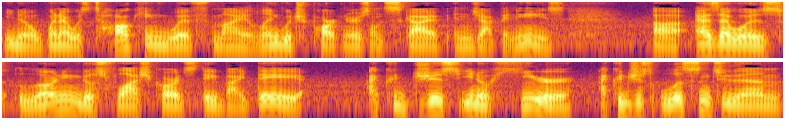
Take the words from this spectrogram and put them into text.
you know, when I was talking with my language partners on Skype in Japanese, uh, as I was learning those flashcards day by day, I could just, you know, hear, I could just listen to them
